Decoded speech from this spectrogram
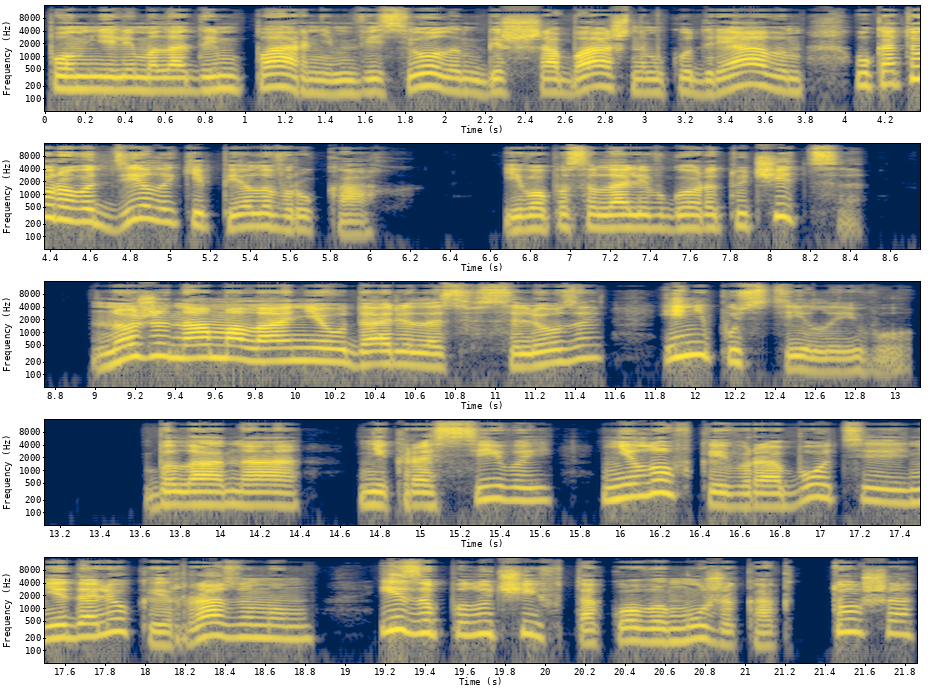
помнили молодым парнем, веселым, бесшабашным, кудрявым, у которого дело кипело в руках. Его посылали в город учиться, но жена Малания ударилась в слезы и не пустила его. Была она некрасивой, неловкой в работе, недалекой разумом, и, заполучив такого мужа, как Тоша,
